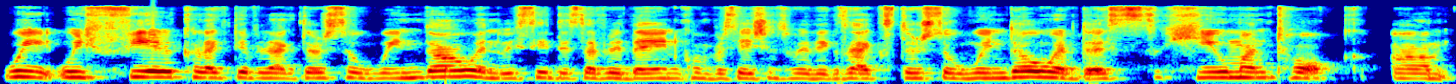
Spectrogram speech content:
we we feel collectively like there's a window, and we see this every day in conversations with execs. There's a window where this human talk um,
